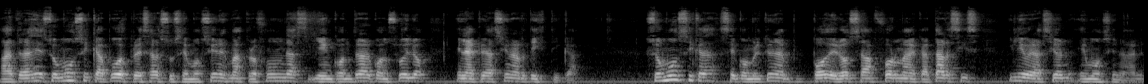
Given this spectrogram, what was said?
A través de su música pudo expresar sus emociones más profundas y encontrar consuelo en la creación artística. Su música se convirtió en una poderosa forma de catarsis y liberación emocional.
